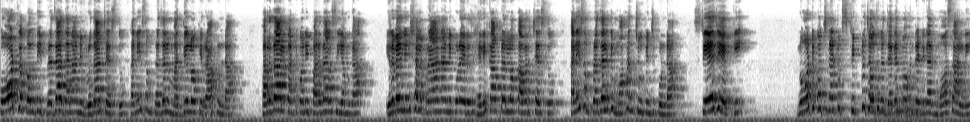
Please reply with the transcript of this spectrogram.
కోట్ల కొలది ప్రజాధనాన్ని వృధా చేస్తూ కనీసం ప్రజల మధ్యలోకి రాకుండా పరదాలు కట్టుకొని పరదాల సీఎంగా ఇరవై నిమిషాల ప్రయాణాన్ని కూడా ఈరోజు హెలికాప్టర్లో కవర్ చేస్తూ కనీసం ప్రజలకి మొహం చూపించకుండా స్టేజ్ ఎక్కి నోటికొచ్చినట్టు స్క్రిప్ట్ చదువుతున్న జగన్మోహన్ రెడ్డి గారి మోసాల్ని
